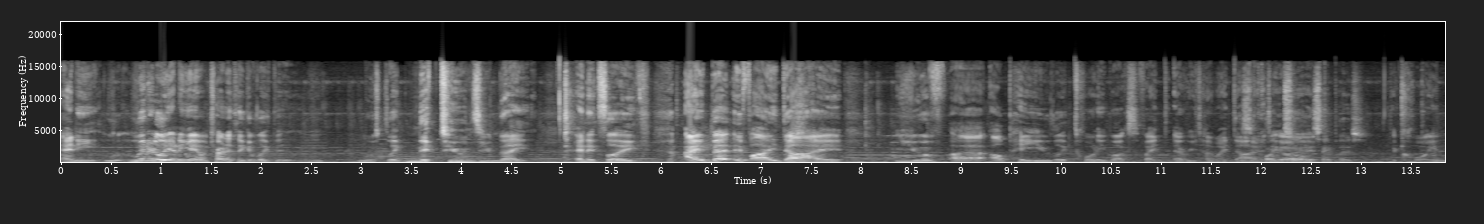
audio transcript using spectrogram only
any, literally any game. I'm trying to think of like the, the most, like Nicktoons Unite, and it's like, I bet if I die, you have, uh, I'll pay you like 20 bucks if I every time I Is die. the It's coin like, still in the same place? The coin?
